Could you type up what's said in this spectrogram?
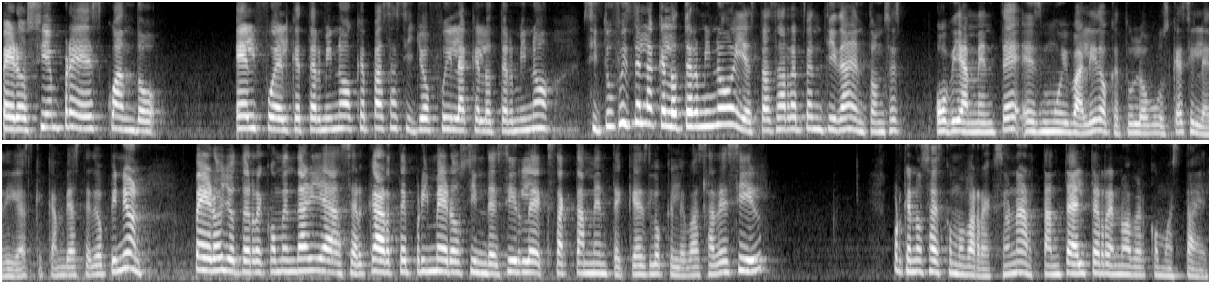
pero siempre es cuando él fue el que terminó. ¿Qué pasa si yo fui la que lo terminó? Si tú fuiste la que lo terminó y estás arrepentida, entonces obviamente es muy válido que tú lo busques y le digas que cambiaste de opinión. Pero yo te recomendaría acercarte primero sin decirle exactamente qué es lo que le vas a decir porque no sabes cómo va a reaccionar. Tanta el terreno a ver cómo está él.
